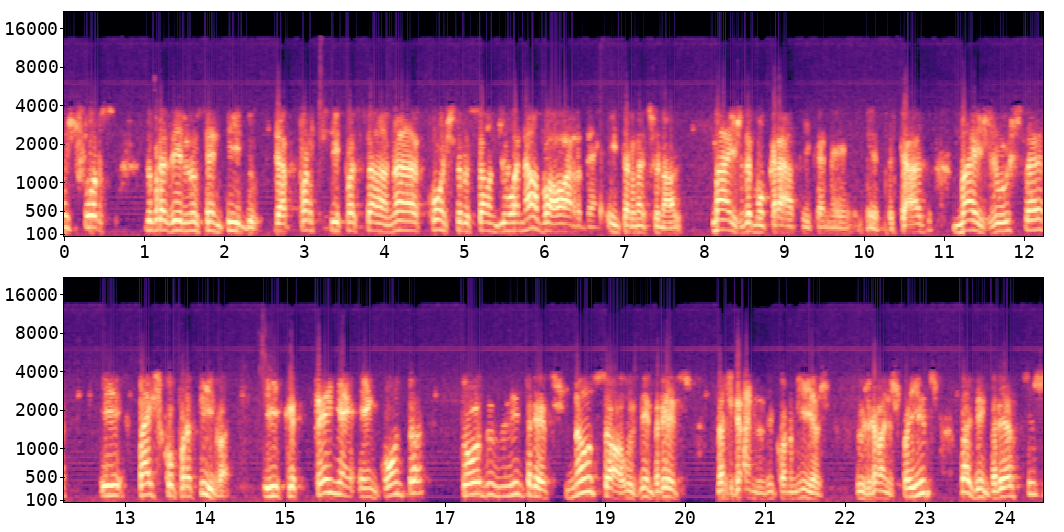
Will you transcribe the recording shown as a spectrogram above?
o esforço do Brasil no sentido da participação na construção de uma nova ordem internacional, mais democrática nesse caso, mais justa e mais cooperativa e que tenha em conta todos os interesses, não só os interesses das grandes economias dos grandes países, mas interesses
